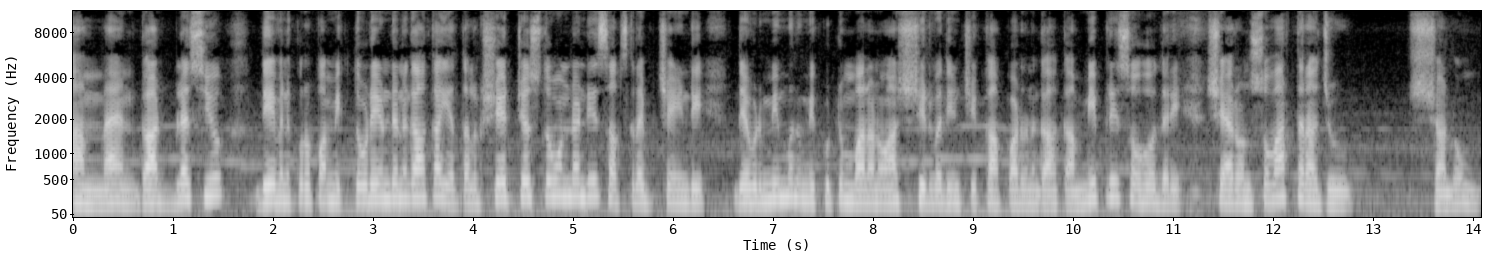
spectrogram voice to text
ఆ మ్యాన్ గాడ్ బ్లెస్ యూ దేవుని కృప మీకు తోడే ఉండనుగాక ఇతరులకు షేర్ చేస్తూ ఉండండి. సబ్స్క్రైబ్ చేయండి. దేవుడు మిమ్మల్ని మీ కుటుంబాలను ఆశీర్వదించి కాపాడునుగాక మీ ప్రియ సహోదరి షారోన్ సువార్తరాజు. షలోం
